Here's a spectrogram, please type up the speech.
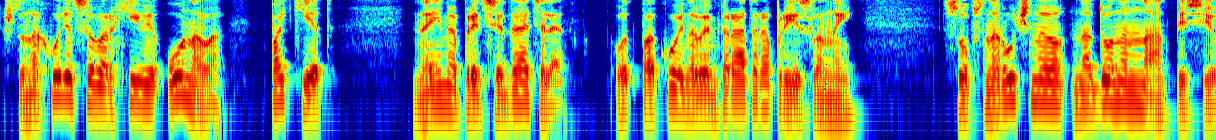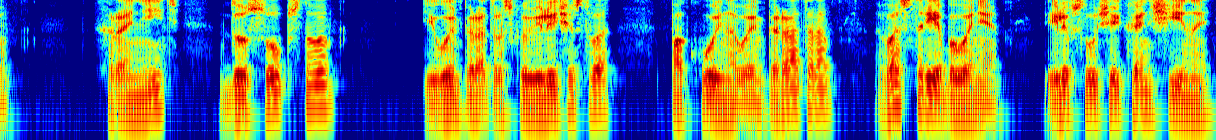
что находится в архиве Онова пакет на имя председателя от покойного императора присланный, собственноручную надонным надписью «Хранить до собственного его императорского величества, покойного императора, востребования или в случае кончины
